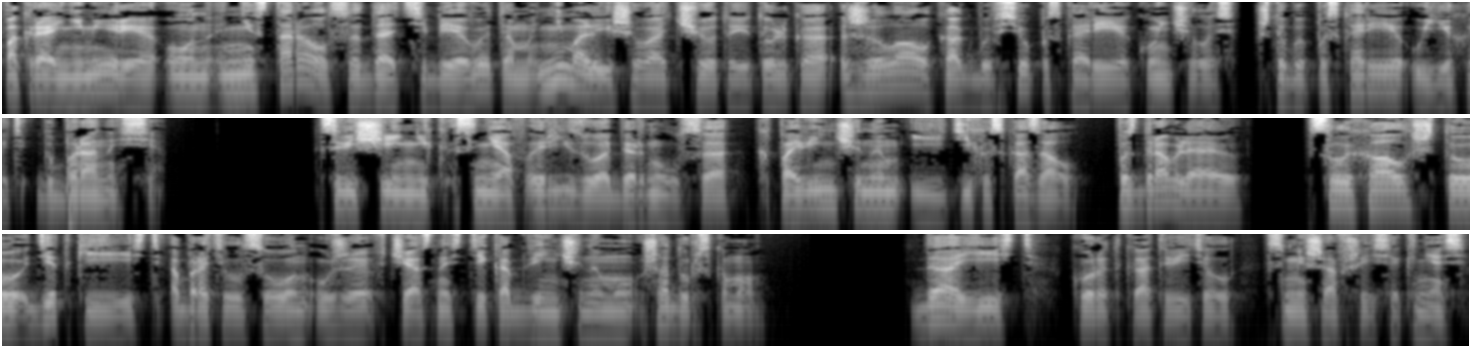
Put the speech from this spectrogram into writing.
По крайней мере, он не старался дать себе в этом ни малейшего отчета и только желал, как бы все поскорее кончилось, чтобы поскорее уехать к Бранессе. Священник, сняв ризу, обернулся к повинченным и тихо сказал «Поздравляю, «Слыхал, что детки есть», — обратился он уже, в частности, к обвенчанному Шадурскому. «Да, есть», — коротко ответил смешавшийся князь.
